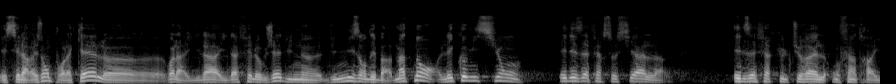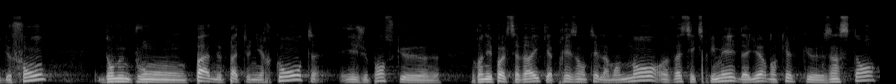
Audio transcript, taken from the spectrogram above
Et c'est la raison pour laquelle euh, voilà, il, a, fait l'objet d'une mise en débat. Maintenant, les commissions et des affaires sociales et des affaires culturelles ont fait un travail de fond dont nous ne pouvons pas ne pas tenir compte. Et je pense que René-Paul Savary, qui a présenté l'amendement, va s'exprimer d'ailleurs dans quelques instants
